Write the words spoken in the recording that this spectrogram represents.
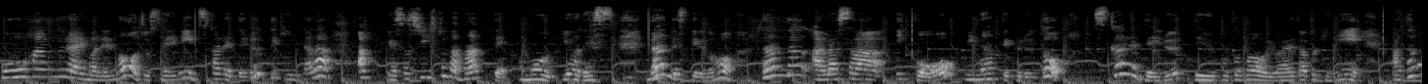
後半ぐらいまでの女性に疲れてるって聞いたら、あ、優しい人だなって思うようです。なんですけれども、だんだん荒さ以降になってくると、疲れているっていう言葉を言われた時に、頭の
